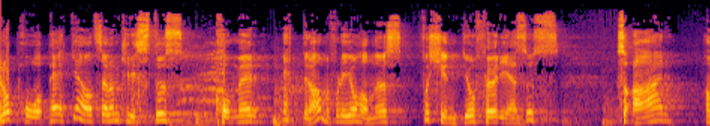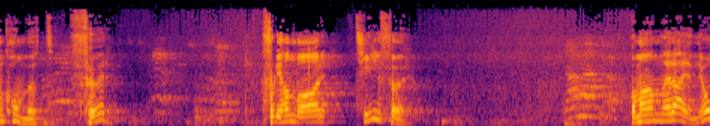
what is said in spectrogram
til å påpeke at selv om Kristus kommer etter ham, fordi Johannes forkynte jo før Jesus, så er han kommet før. Fordi han var til før. Og man regner jo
